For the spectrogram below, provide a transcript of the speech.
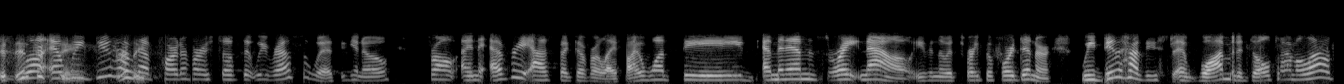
it's interesting. Well, and we do have really. that part of ourselves that we wrestle with, you know, from in every aspect of our life. I want the M and M's right now, even though it's right before dinner. We do have these. Well, I'm an adult. I'm allowed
